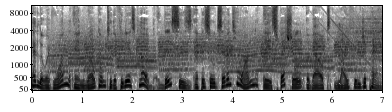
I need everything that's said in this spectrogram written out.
Hello, everyone, and welcome to the Phileas Club. This is episode 71, a special about life in Japan.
